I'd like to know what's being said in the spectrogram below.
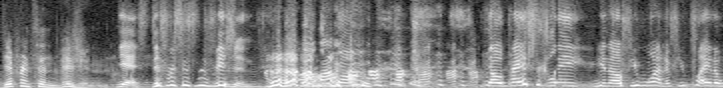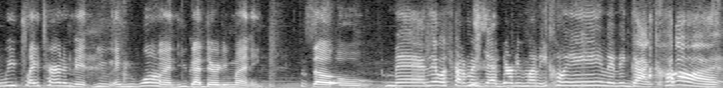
Difference in vision. yes differences in vision so basically, you know, if you won, if you played a WePlay tournament, you and you won, you got dirty money. So Man, they was trying to make that dirty money clean and it got caught.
